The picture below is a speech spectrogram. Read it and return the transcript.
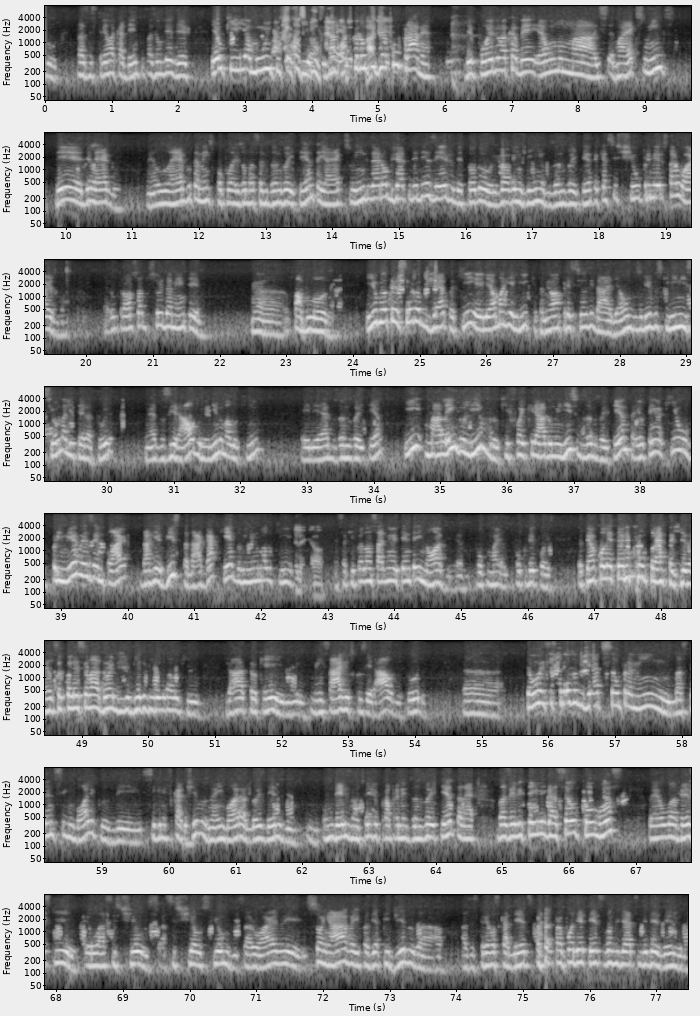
para as estrelas cadentes e fazer um desejo. Eu queria muito isso aqui. Ó. Na época eu não podia comprar, né? Depois eu acabei. É uma, uma X-Wings de, de Lego. Né? O Lego também se popularizou bastante nos anos 80 e a X-Wings era objeto de desejo de todo jovenzinho dos anos 80 que assistiu o primeiro Star Wars. Né? Era um troço absurdamente uh, fabuloso. E o meu terceiro objeto aqui, ele é uma relíquia, também é uma preciosidade. É um dos livros que me iniciou na literatura, né, do Ziraldo, Menino Maluquinho. Ele é dos anos 80. E, além do livro, que foi criado no início dos anos 80, eu tenho aqui o primeiro exemplar da revista, da HQ do Menino Maluquinho. Que legal. Essa aqui foi lançada em 89, é um pouco, mais, um pouco depois. Eu tenho a coletânea completa aqui, né? Eu sou colecionador de gibi do Guilherme Maluquinho. Já troquei mensagens com o Ziraldo e tudo. Uh, então, esses três objetos são, para mim, bastante simbólicos e significativos, né? Embora dois deles, um deles não seja propriamente dos anos 80, né? Mas ele tem ligação com os, né? Uma vez que eu assisti, os, assistia aos filmes de Star Wars e sonhava e fazia pedidos a, as estrelas cadentes para poder ter esses objetos de desejo. Né?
